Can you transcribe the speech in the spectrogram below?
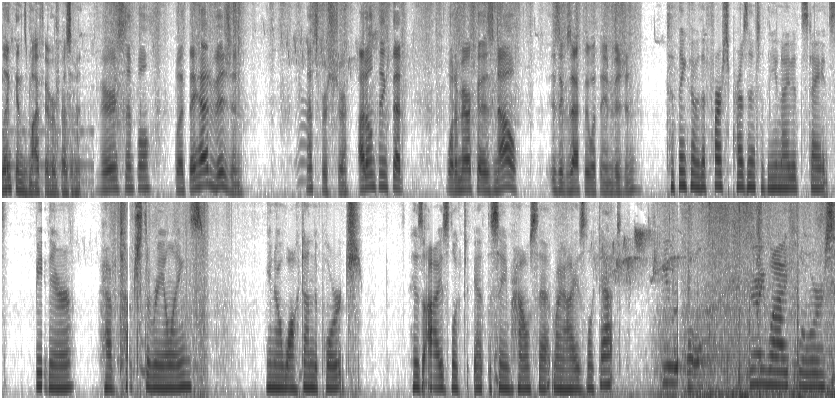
Lincoln's my favorite president. Very simple, but they had vision. That's for sure. I don't think that what America is now is exactly what they envisioned. To think of the first president of the United States be there, have touched the railings, you know, walked on the porch. His eyes looked at the same house that my eyes looked at. Beautiful. Very wide floors.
